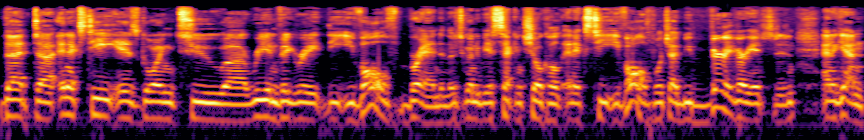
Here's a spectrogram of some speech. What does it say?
that uh, NXT is going to uh, reinvigorate the Evolve brand, and there's going to be a second show called NXT Evolve, which I'd be very very interested in. And again,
